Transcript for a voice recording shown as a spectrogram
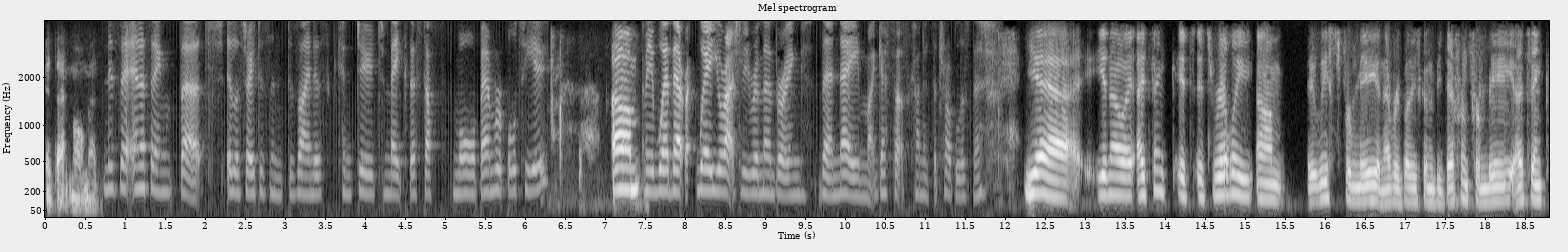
at that moment. And is there anything that illustrators and designers can do to make their stuff more memorable to you? Um, I mean, where they where you're actually remembering their name, I guess that's kind of the trouble, isn't it? Yeah, you know, I, I think it's it's really, um, at least for me, and everybody's going to be different. For me, I think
